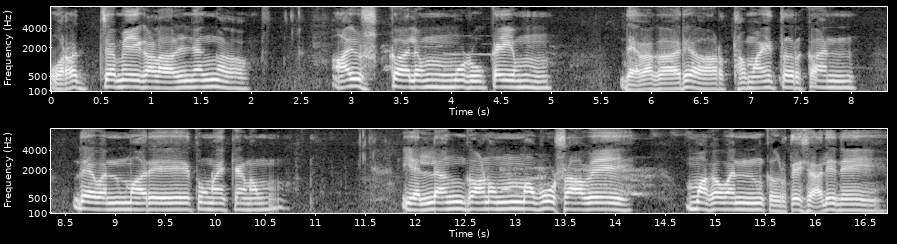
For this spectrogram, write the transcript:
ഉറച്ച മേകളാൽ ഞങ്ങൾ ആയുഷ്കാലം മുഴുക്കയും ദേവകാര്യാർത്ഥമായി തീർക്കാൻ ദേവന്മാരെ തുണയ്ക്കണം. എല്ലാം കാണുന്ന പൂഷാവേ മകവൻ കീർത്തിശാലിനെ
